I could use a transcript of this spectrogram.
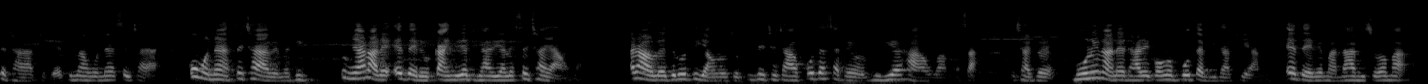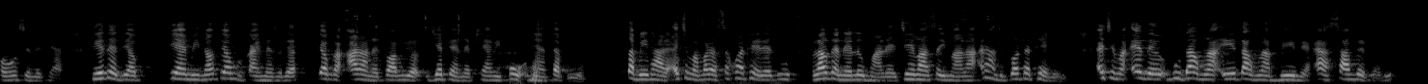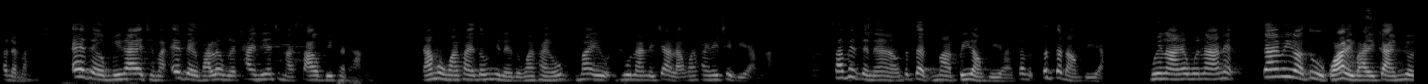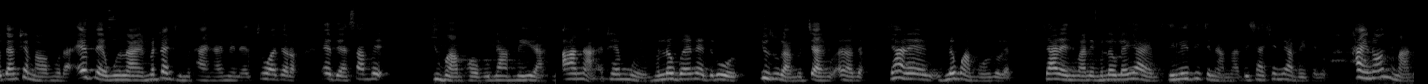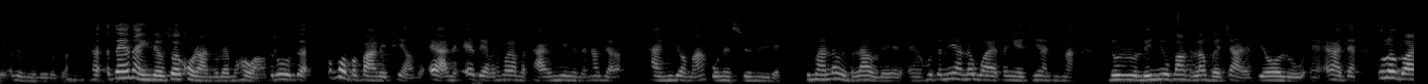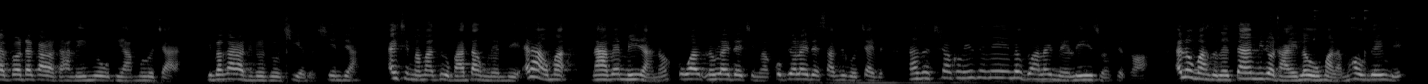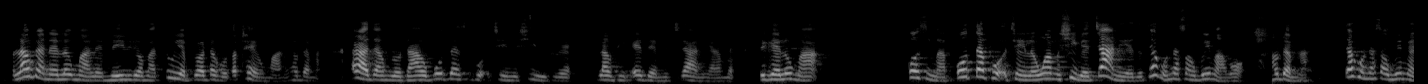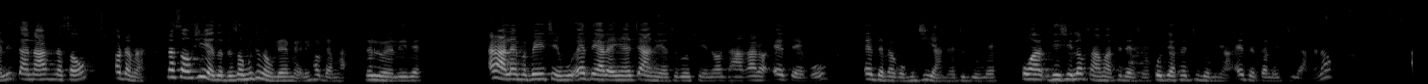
စစ်ထားတာဖြစ်တယ်ဒီမှာဝန်နဲ့စိတ်ချရကိုယ်ဝန်နဲ့စိတ်ချရပဲမဒီသူများလာတဲ့ဧည့်သည်တွေကင်နေတဲ့ဒီဟာတွေကလည်းစိတ်ချရအောင်ပါအဲ့ဒါကိုလည်းသူတို့သိအောင်လို့ဆိုတိတိကျကျပိုးသက်ဆက်တဲ့ကိုယူရဟာအောင်ပါမစတခြားပြောတယ်မိုးလင်းလာတဲ့ဓာတ်တွေအကုန်လုံးပိုးသက်ပြီးသားဖြစ်ရမယ်ဧည့်သည်တွေမှာလာပြီဆိုတော့မှအကုန်လုံးစင်သစ်ဖြစ်ရတယ်ဒီဧည့်သည်တယောက်ပြန်ပြီးနောက်တယောက်ကိုကင်မယ်ဆိုတော့တယောက်ကအားရနဲ့သွားပြီးတော့ရက်ပြန်နဲ့ဖျန်းပြီးပို့အမြန်တက်ပြီးတယ်တက်ပေးထားတယ်အဲ့ချိန်မှာမတော့ဆက်ခွက်ထည့်တယ် तू ဘလောက်တန်နဲ့လုံมาလဲဂျဲပါစိတ်မာလားအဲ့ဒါဆို product ထည့်နေအဲ့ချိန်မှာဧည့်သည်အပူတောက်မလားအေးတောက်မလားမေးမယ်အဲ့ဒါ service ပဲလေ ဟုတ်တယ်မလားဧည့်သည်ကိုမေးထားတဲ့အချိန်မှာဧည့်သည်ကိုဘာလုပ်မလဲထိုင်နေတဲ့အချိန်မှာစာအုပ်ပေးဖတ်ထားမယ်။ဒါမှမဟုတ် wifi သုံးနေတယ်ဆို wifi ကိုအမကိုဒီလိုလာနေကြလား wifi လေးချိတ်ပေးရမလား။ service တင်တဲ့အောင်တက်တက်မှပေးတောင်ပေးတာတက်တက်တောင်ပေးတာဝင်လာတယ်ဝင်လာတဲ့တန်းပြီးတော့သူ့ကိုဂွားတွေဘာတွေကင်ပြီးတော့တန်းဖြစ်မှာမဟုတ်တာဧည့်သည်ဝင်လာရင်မတက်ကြည့်မထိုင်နိုင်မင်းနဲ့ချို့ကကြတော့ဧည့်သည်က service ယူမှာမဟုတ်ဘူးလာမေးတာအားနာအထဲမဝင်မလုတ်ဘဲနဲ့သူတို့ပြုစုတာမကြိုက်ဘူးအဲ့ဒါရတယ်လုတ်မှာမဟုတ်ဆိုလေရတယ်ညီမလေးမလုတ်လဲရတယ်ဈေးလေးသိကျင်တာမလားတေချာရှင်းပြပေးချင်လို့ထိုင်တော့ညီမလေးအဲ့လိုမျိုးလေးလို့ပြောအသေးတိုင်လေးဆွဲခေါ်တာမျိုးလည်းမဟုတ်အောင်သူတို့အတွက်ပပပပလေးဖြစ်အောင်ဆိုအဲ့အဲ့နဲ့ဧည့်သည်ကပထမတော့မထိုင်ညင်နေမယ်နောက်ကျတော့ထိုင်ပြီးတော့မှကိုနဲ့ဆွေးနွေးတယ်ဒီမှာလောက်ရင်ဘယ်လောက်လဲအဲဟိုတနေ့ကလောက်သွားတဲ့တငယ်ချင်းကဒီမှာလိုလိုလေးမျိုးပေါင်းဒီလောက်ပဲကြတယ်ပြောလို့အဲအဲ့ဒါကျသူလောက်သွားတဲ့ product ကတော့ဒါလေးမျိုးတရားမို့လို့ကြတာဒီဘက်ကတော့ဒီလိုလိုရှိရဆိုရှင်းပြ အဲ့ချိန်မှာမှသူ့ကိုဘာတောက်မလဲမေးအဲ့ဒါကိုမှလာပဲမေးတာနော်ကိုကလှုပ်လိုက်တဲ့အချိန်မှာကိုပြောလိုက်တဲ့ service ကိုကြိုက်ပဲဒါဆို6ကလေးစင်းလေးလှုပ်သွားလိုက်မယ်လေးဆိုဖြစ်သွားအဲ့လိုမှဆိုလဲတန်းပြီးတော့ဒါကြီးလှုပ်အောင်မှလားမဟုတ်သေးဘူးလေဘလောက်တန်တဲ့လှုပ်မှလဲမေးပြီးတော့မှသူ့ရဲ့ product ကိုတတ်ထည့်အောင်မှလေဟုတ်တယ်မလားအဲ့ဒါကြောင့်မလို့ဒါကိုပို့သက်ဖို့အချိန်မရှိဘူးဆိုတော့လောက်ဒီဧည့်သည်မကြနေရတော့မယ်တကယ်လို့မှကိုယ့်စီမှာပို့သက်ဖို့အချိန်လုံးဝမရှိပဲကြနေရဆိုတယောက်ကိုနှစ်ဆောင်ပေးမှာပေါ့ဟုတ်တယ်မလားတယောက်ကိုနှစ်ဆောင်ပေးမယ်လေတန်တာနှစ်ဆောင်ဟုတ်တယ်မလားနှစ်ဆောင်ရှိရဆိုတစ်စုံပြီးတစ်စုံလဲမယ်လေဟုတ်တယ်မလားလွယ်လွယ်လေးပဲ အဲ့ဒါလည်းမပေးချင်ဘူးဧည့်သည်ကလည်းအရင်ကြနေရဆိုလို့ရှိရင်တော့ဒါကတော့ဧည့်သည်ကိုဧည့်သည်ဘက်ကိုမကြည့်ရနဲ့တူတူပဲကိုကရေရှည်လောက်စားမှဖြစ်တယ်ဆိုရင်ကိုကြောက်ထက်ကြည့်လို့မရဧည့်သည်တော့လည်းကြည့်ရမယ်နော်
